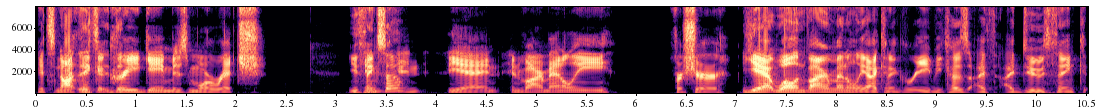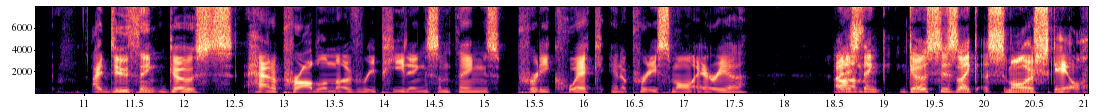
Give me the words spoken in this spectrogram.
It's not. I think a Creed game is more rich. You think in- so? in- yeah, and environmentally for sure. Yeah, well, environmentally, I can agree because I I do think I do think Ghosts had a problem of repeating some things pretty quick in a pretty small area, I just Um, think Ghosts is like a smaller scale.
